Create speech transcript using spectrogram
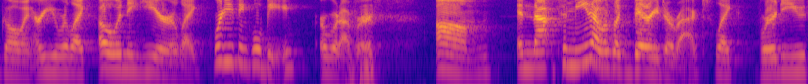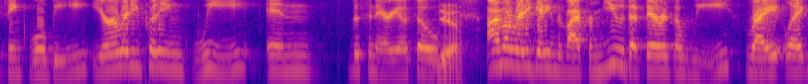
going? Or you were like, oh, in a year, like, where do you think we'll be? Or whatever. Um, and that to me, that was like very direct. Like, where do you think we'll be? You're already putting we in the scenario. So Yeah. I'm already getting the vibe from you that there is a we, right? Like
